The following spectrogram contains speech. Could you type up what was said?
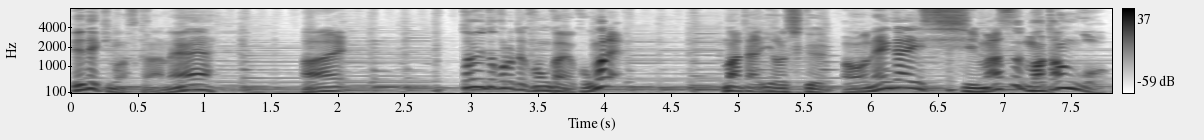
出てきますからね。はい。というところで今回はここまで。またよろしくお願いします。またんご。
